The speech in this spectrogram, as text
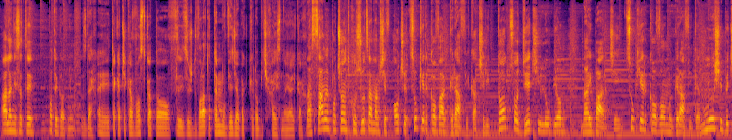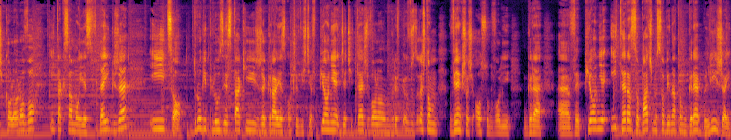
Ale niestety po tygodniu zdech. Ej, taka ciekawostka to Fritz już dwa lata temu wiedział jak robić hajs na jajkach. Na samym początku rzuca nam się w oczy cukierkowa grafika, czyli to co dzieci lubią najbardziej. Cukierkową grafikę. Musi być kolorowo i tak samo jest w tej grze. I co? Drugi plus jest taki, że gra jest oczywiście w pionie, dzieci też wolą gry w pionie, zresztą większość osób woli grę e, w pionie i teraz zobaczmy sobie na tą grę bliżej.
